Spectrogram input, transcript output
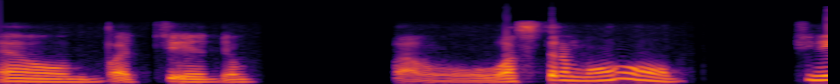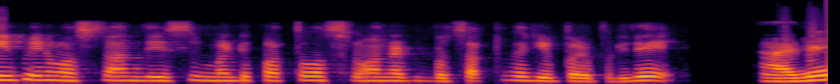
ఆ, పచ్చి- ఆ, వస్త్రము చినిగిపోయిన వస్త్రాన్ని తీసి మళ్ళీ కొత్త వస్త్రం అన్నట్టు చక్కగా చెప్పాడు ఇప్పుడు ఇదే. అదే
